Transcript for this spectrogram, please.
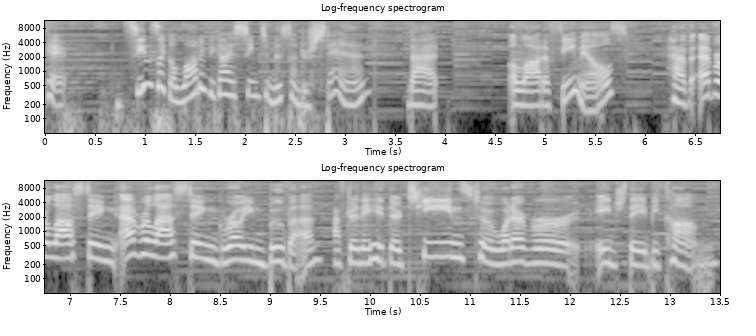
Okay, seems like a lot of you guys seem to misunderstand that a lot of females have everlasting, everlasting growing booba after they hit their teens to whatever age they become.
